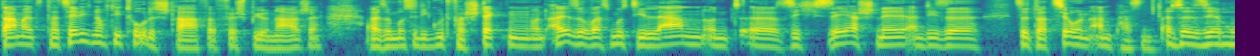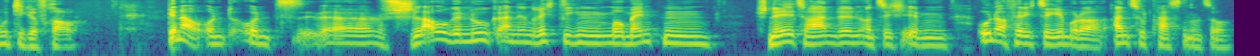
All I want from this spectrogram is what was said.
damals tatsächlich noch die Todesstrafe für Spionage. Also musste die gut verstecken und all sowas muss die lernen und äh, sich sehr schnell an diese Situation anpassen. Also eine sehr mutige Frau. Genau, und, und äh, schlau genug an den richtigen Momenten schnell zu handeln und sich eben unauffällig zu geben oder anzupassen und so.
